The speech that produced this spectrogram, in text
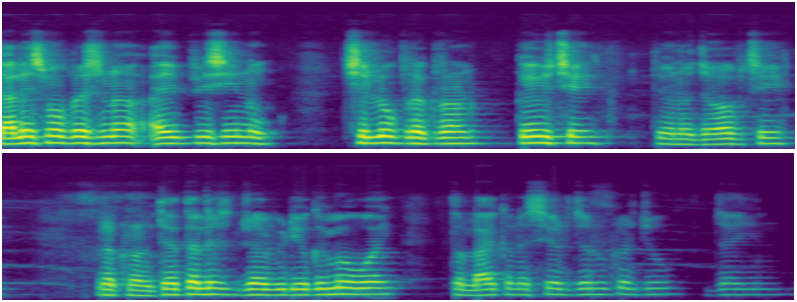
ચાલીસમો પ્રશ્ન આઈપીસીનું છેલ્લું પ્રકરણ કયું છે? તેનો જવાબ છે પ્રકરણ તેતાલીસ. જો આ વીડિયો ગમ્યો હોય તો લાઈક અને શેર જરૂર કરજો. જય હિન્દ.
